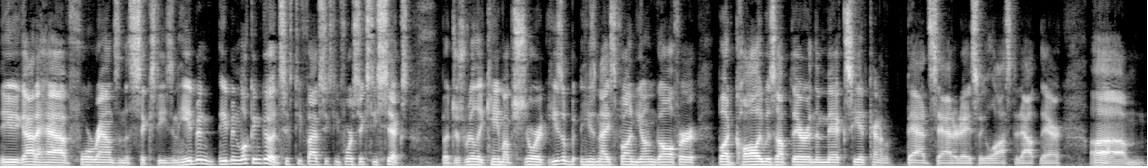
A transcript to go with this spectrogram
You got to have four rounds in the 60s, and he'd been he'd been looking good, 65, 64, 66 but just really came up short. He's a he's a nice, fun young golfer. Bud Cauley was up there in the mix. He had kind of a bad Saturday, so he lost it out there. Um,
